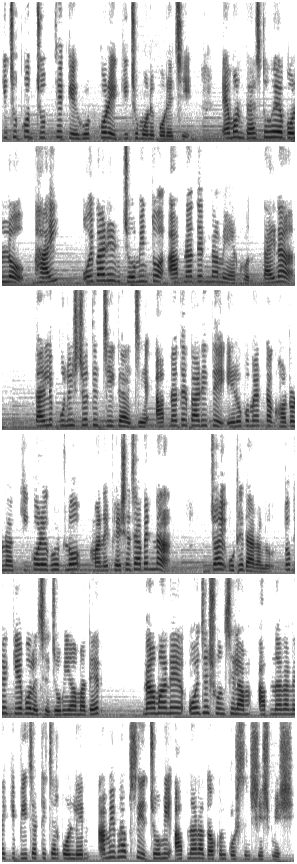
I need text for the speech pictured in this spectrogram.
কিছুক্ষণ চুপ থেকে হুট করে কিছু মনে পড়েছে এমন ব্যস্ত হয়ে বলল, ভাই, ওই বাড়ির জমিন তো আপনাদের নামে এখন, তাই না? তাইলে পুলিশ যদি জিজ্ঞায় যে আপনাদের বাড়িতে এরকম একটা ঘটনা কি করে ঘটলো মানে ফেসে যাবেন না? জয় উঠে দাঁড়াল। তোকে কে বলেছে জমি আমাদের? না মানে ওই যে শুনছিলাম আপনারা নাকি বিচার টিচার করলেন, আমি ভাবছি জমি আপনারা দখল করছেন শেষমেশ।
